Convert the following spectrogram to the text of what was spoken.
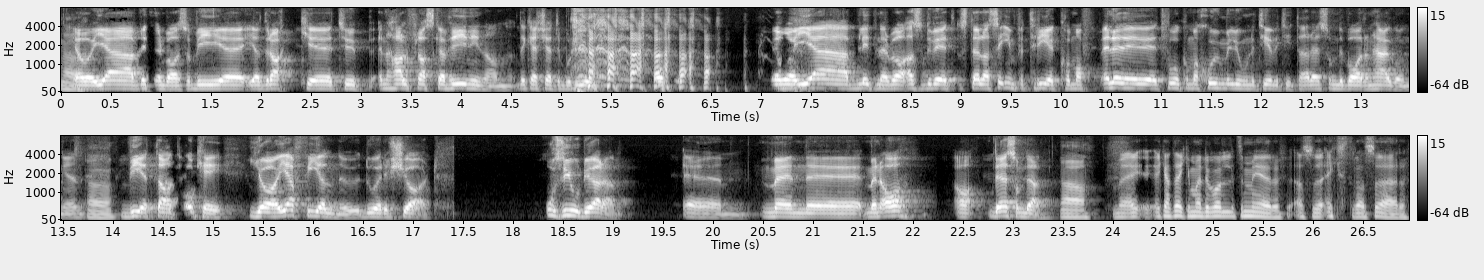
Ja. Jag var jävligt nervös. Och vi, eh, jag drack eh, typ en halv flaska vin innan. Det kanske jag inte borde gjort. jag var jävligt nervös. Alltså du vet, ställa sig inför 3,f- eller eh, 2,7 miljoner tv-tittare som det var den här gången. Veta att okej, gör jag fel nu, då är det kört. Och så gjorde jag det. Ehm, men, men ja, ja, det är som det är. Ja. Men jag, jag kan tänka mig att det var lite mer alltså, extra så här,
